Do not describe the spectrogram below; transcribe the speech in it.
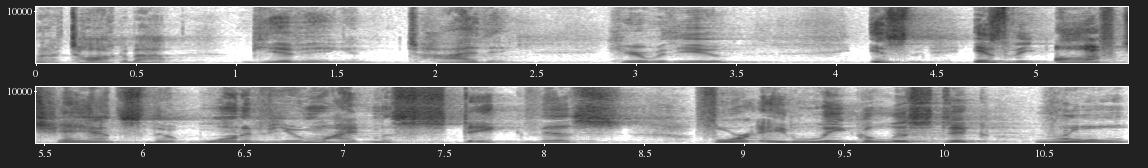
when I talk about giving and tithing here with you is, is the off chance that one of you might mistake this for a legalistic rule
